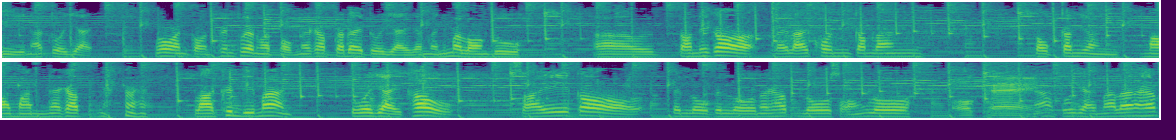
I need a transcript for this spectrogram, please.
ดีนะตัวใหญ่ เมื่อวันก่อนเพื่อนๆมาตกนะครับ ก็ได้ตัวใหญ่กันวันนี้มาลองดูอตอนนี้ก็หลายๆ คนกำลังตกกันอย่างเมามันนะครับ ปลาขึ้นดีมาก ตัวใหญ่เข้า ไซส์ก็เป็นโลเป็นโลนะครับ โลสองโล Okay. นะตัวใหญ่มาแล้วนะครับ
